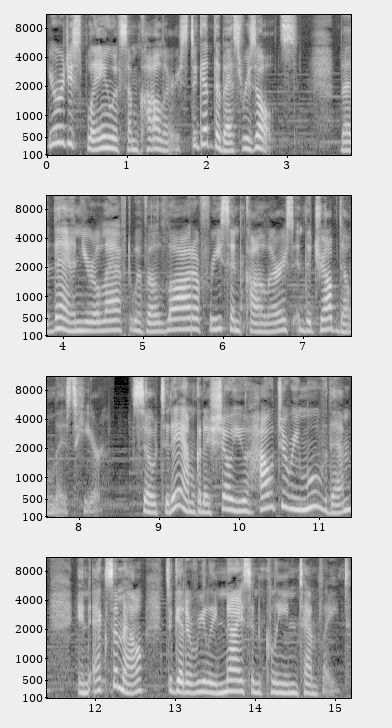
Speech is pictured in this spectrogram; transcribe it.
you're just playing with some colors to get the best results. But then you're left with a lot of recent colors in the drop-down list here. So today I'm going to show you how to remove them in XML to get a really nice and clean template.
